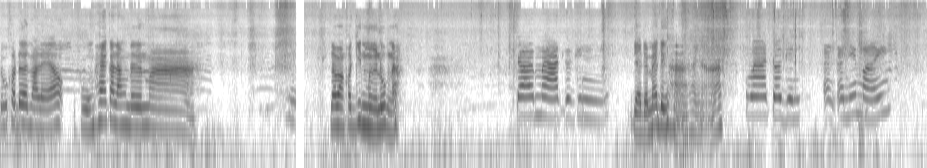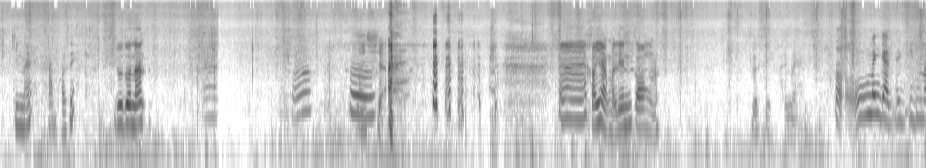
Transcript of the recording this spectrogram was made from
ดูเขาเดินมาแล้ว ฝูงแพะกำลังเดินมา ระวังเขากินมือลูกนะ จะมาก็กินเดี๋ยวเดี๋ยวแม่ดึงหาให้นะ มาก็กินอันอันนี้ไหมกินไหมถามเขาสิ ดูตัวนั้นฮะไม่ใช่ เอ้ยเขาอยากมาเล่นกล้องอะดูสิเห็นไหม มันอยากจะกินไหม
